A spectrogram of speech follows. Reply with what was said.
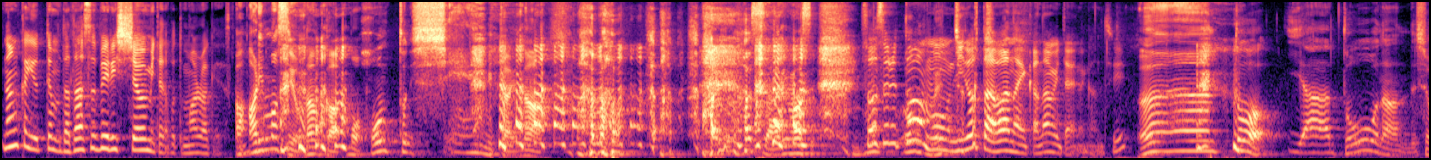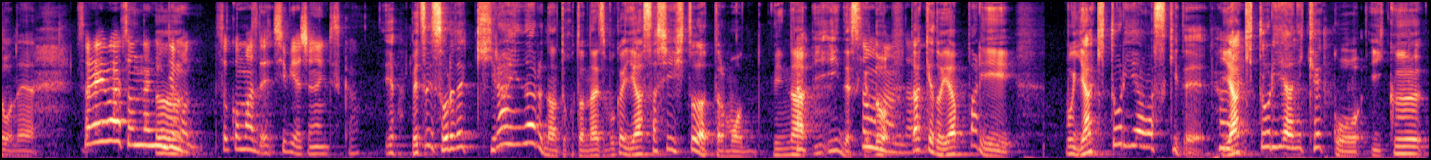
なんか言ってもダダ滑りしちゃうみたいなこともあるわけですか？あありますよ。なんかもう本当にシーンみたいな。ありますあります。そうすると僕もう二度と会わないかなみたいな感じ？うーんといやーどうなんでしょうね。それはそんなにうん。でもそこまでシビアじゃないんですか？いや別にそれで嫌いになるなんてことはないです。僕は優しい人だったらもうみんないいんですけどだけどやっぱり僕焼き鳥屋が好きで、はい。焼き鳥屋に結構行く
